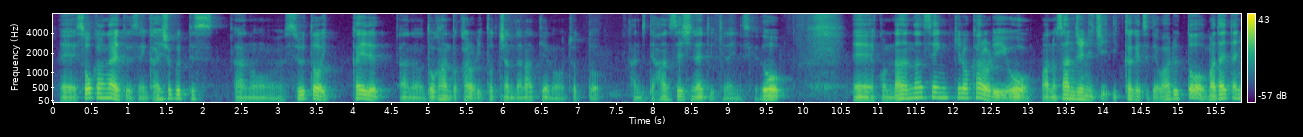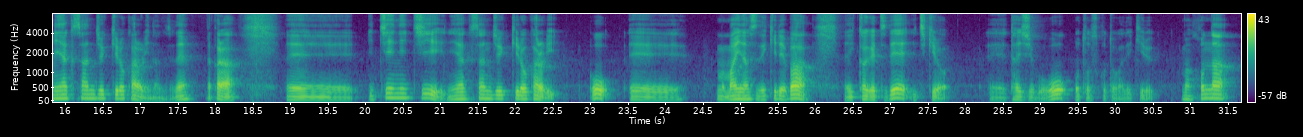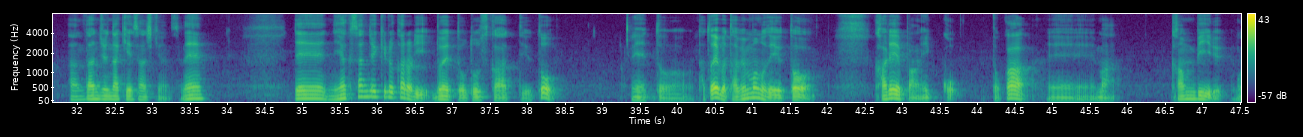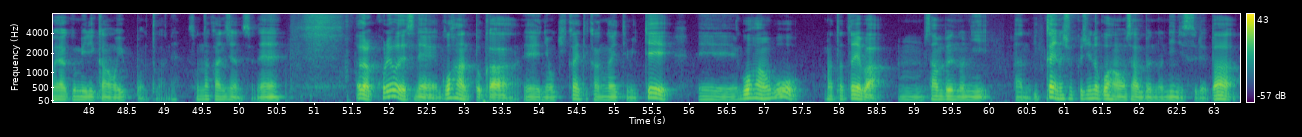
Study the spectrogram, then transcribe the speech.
えーそう考えるとですね、外食ってす、あの、すると1回で、あの、ドカンとカロリー取っちゃうんだなっていうのをちょっと感じて反省しないといけないんですけど、えーこの7000キロカロリーをあの30日1ヶ月で割ると、まあ、大体230キロカロリーなんですよね。だから、えー1日230キロカロリーを、えーまあ、マイナスできれば、1ヶ月で1キロ、えー体脂肪を落とすことができる。まあ、こんなあの単純な計算式なんですよね。で、230キロカロリーどうやって落とすかっていうと、えっ、と、例えば食べ物で言うと、カレーパン1個とか、えーまあ、缶ビール500ミリ缶を1本とかね、そんな感じなんですよね。だからこれをですね、ご飯とか、に置き換えて考えてみて、えーご飯を、まあ、例えば、うん、3分の2、あの1回の食事のご飯を3分の2にすれば、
